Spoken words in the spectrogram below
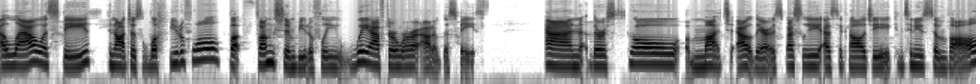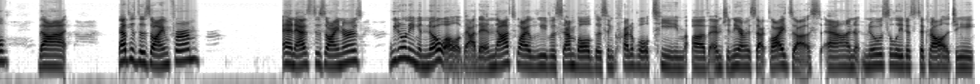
allow a space to not just look beautiful, but function beautifully way after we're out of the space. And there's so much out there, especially as technology continues to evolve, that as a design firm and as designers, we don't even know all about it. And that's why we've assembled this incredible team of engineers that guides us and knows the latest technology.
